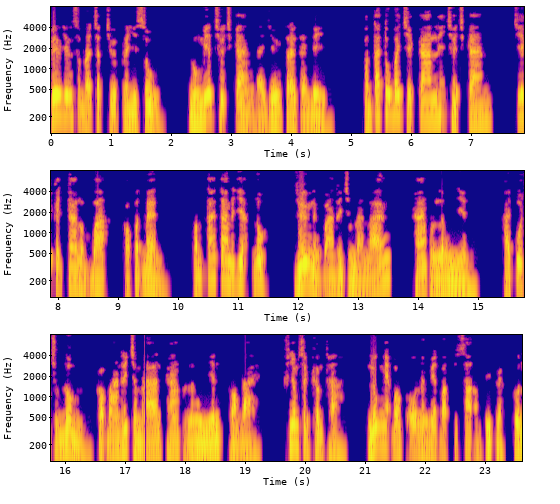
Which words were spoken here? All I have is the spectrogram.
ពេលយើងសម្រេចចិត្តជឿព្រះយេស៊ូវនោះមានឈើឆ្កាងដែលយើងត្រូវតែលីប៉ុន្តែទោះបីជាការលីឈើឆ្កាងជាកិច្ចការលំបាកក៏ពិតមែនប៉ុន្តែតាមរយៈនោះ យើងនឹងបានរីកចម្រើនឡើងខាងព្រលឹងវិញ្ញាណហើយពួកជំនុំក៏បានរីកចម្រើនខាងព្រលឹងវិញ្ញាណផងដែរ ខ្ញុំសង្ឃឹមថាលោកអ្នកបងប្អូននឹងមានបទពិសោធន៍អំពីព្រះគុណ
